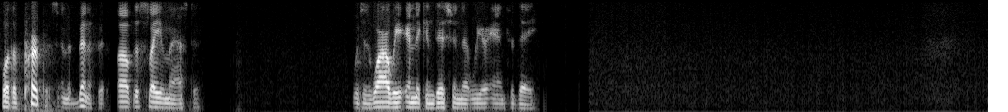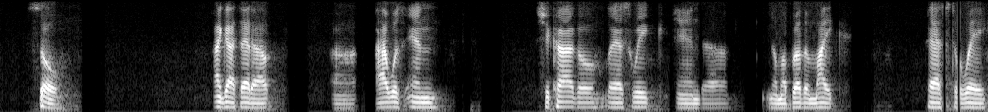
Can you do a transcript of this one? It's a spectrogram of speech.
for the purpose and the benefit of the slave master, which is why we're in the condition that we are in today. So, I got that out. Uh, I was in Chicago last week, and uh, you know my brother Mike passed away.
